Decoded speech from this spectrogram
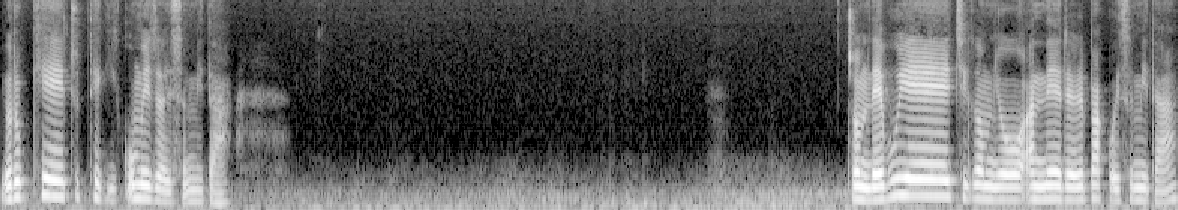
이렇게 주택이 꾸며져 있습니다. 좀 내부에 지금 요 안내를 받고 있습니다.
